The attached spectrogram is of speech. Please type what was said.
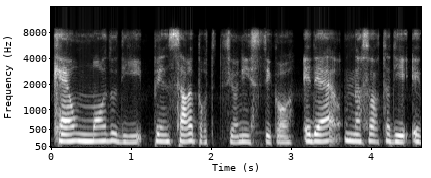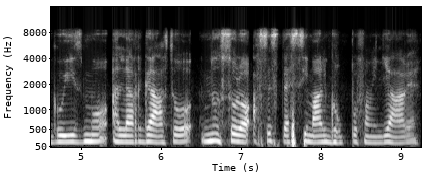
che è un modo di pensare protezionistico ed è una sorta di egoismo allargato non solo a se stessi ma al gruppo familiare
